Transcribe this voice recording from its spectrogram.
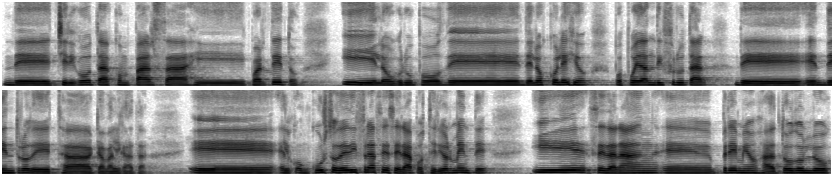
de chirigotas, comparsas y cuartetos, y los grupos de, los colegios pues puedan disfrutar de, dentro de esta cabalgata. Eh, el concurso de disfraces será posteriormente y se darán eh, premios a todos los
